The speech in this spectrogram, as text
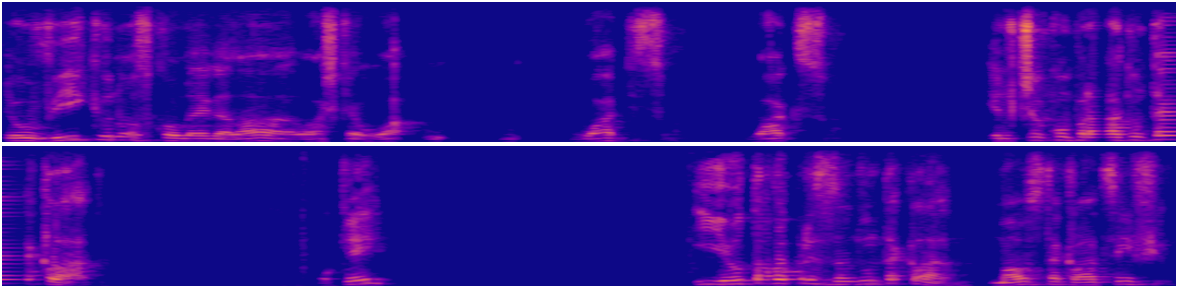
eu vi que o nosso colega lá, eu acho que é o, o, o Adson, o Axon, ele tinha comprado um teclado, ok? E eu estava precisando de um teclado, mouse teclado sem fio.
